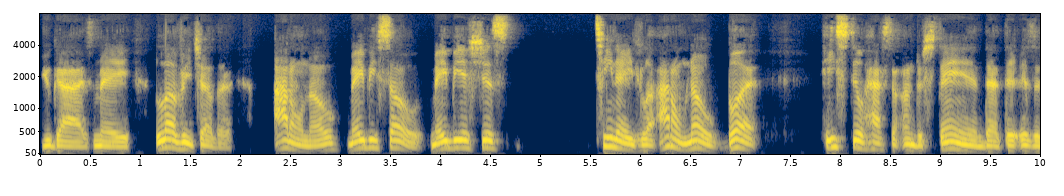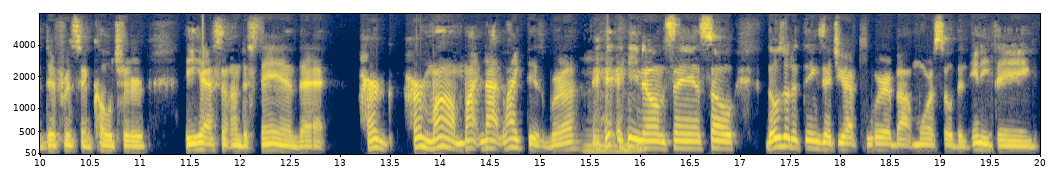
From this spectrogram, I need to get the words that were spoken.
You guys may love each other. I don't know. Maybe so. Maybe it's just teenage love. I don't know. But he still has to understand that there is a difference in culture. He has to understand that her her mom might not like this, bruh. Mhm. you know what I'm saying? So those are the things that you have to worry about more so than anything,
